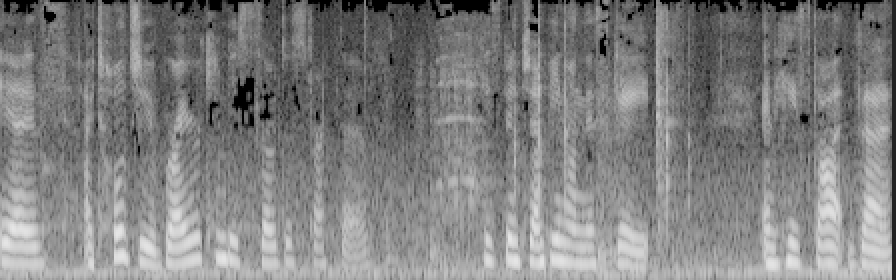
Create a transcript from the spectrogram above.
Is, I told you, Briar can be so destructive. He's been jumping on this gate and he's got the,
